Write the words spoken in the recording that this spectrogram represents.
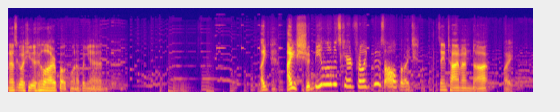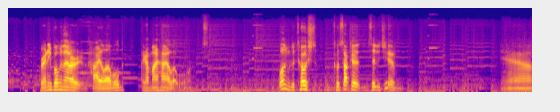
Let's go heal our Pokemon up again. Like, I should be a little bit scared for, like, this all, but, like, at the same time, I'm not. Like, for any Pokemon that are high leveled, I got my high level ones. Welcome to Kosh Kosaka City Gym. Yeah.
